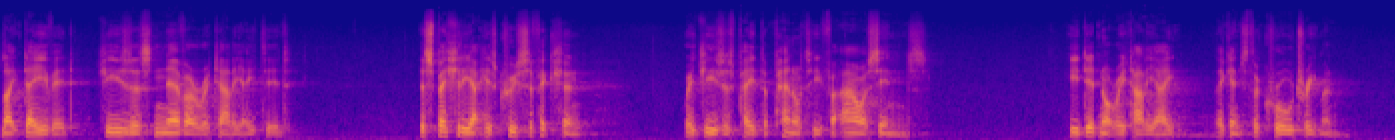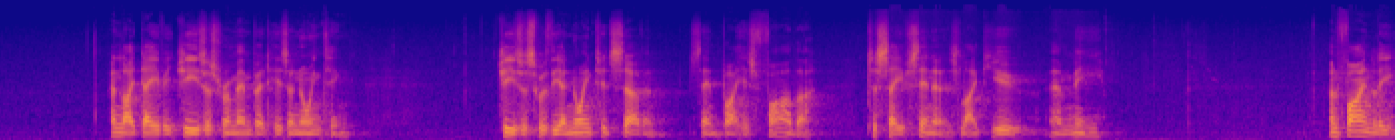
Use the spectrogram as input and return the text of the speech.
Like David, Jesus never retaliated, especially at his crucifixion, where Jesus paid the penalty for our sins. He did not retaliate, against the cruel treatment. And like David, Jesus remembered his anointing. Jesus was the anointed servant sent by his Father to save sinners like you and me. And finally,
